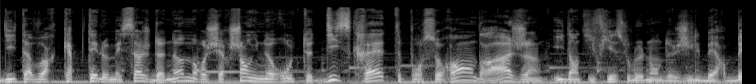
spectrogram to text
dit avoir capté le message d'un homme recherchant une route discrète pour se rendre à Agen, identifié sous le nom de Gilbert B.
